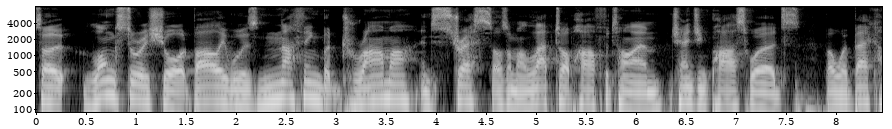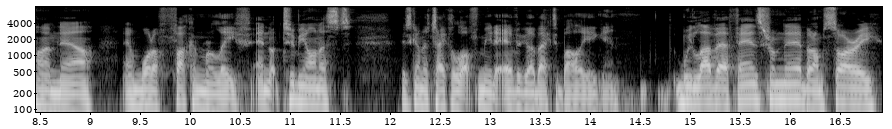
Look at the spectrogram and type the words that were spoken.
So, long story short, Bali was nothing but drama and stress. I was on my laptop half the time, changing passwords, but we're back home now, and what a fucking relief. And to be honest, it's going to take a lot for me to ever go back to Bali again. We love our fans from there, but I'm sorry.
